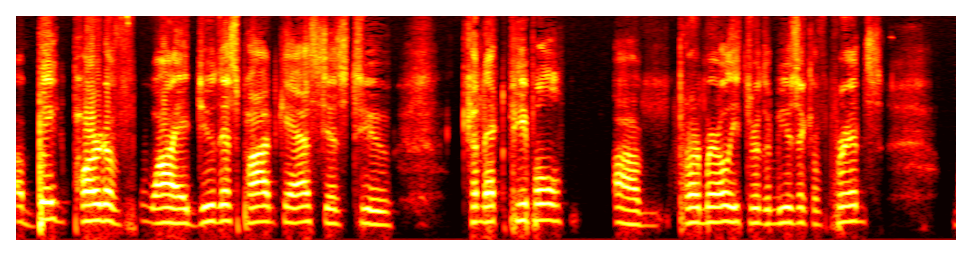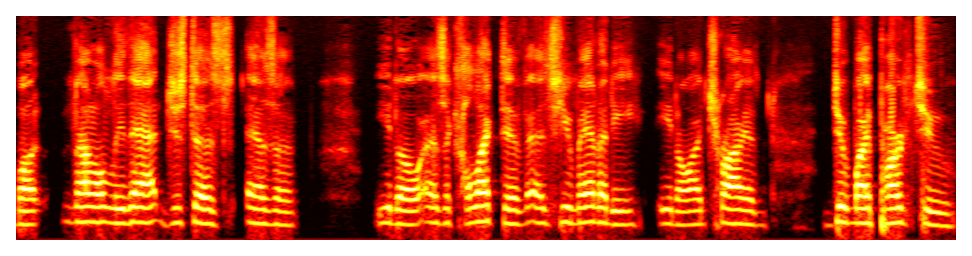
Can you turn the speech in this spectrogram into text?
a big part of why I do this podcast is to connect people um, primarily through the music of Prince, but not only that, just as as a you know, as a collective, as humanity, you know, I try and do my part to,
